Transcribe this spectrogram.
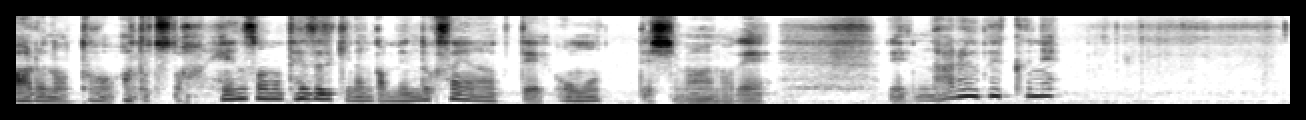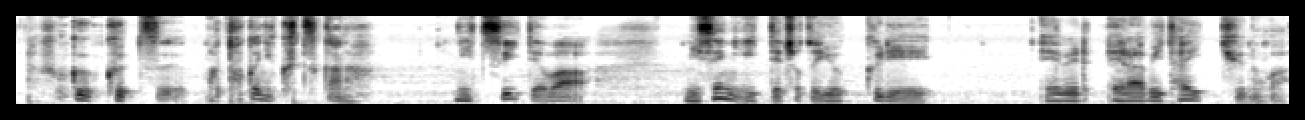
あるのと、あとちょっと変装の手続きなんかめんどくさいなって思ってしまうので、でなるべくね、服、靴、まあ、特に靴かな、については、店に行ってちょっとゆっくり選びたいっていうのが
